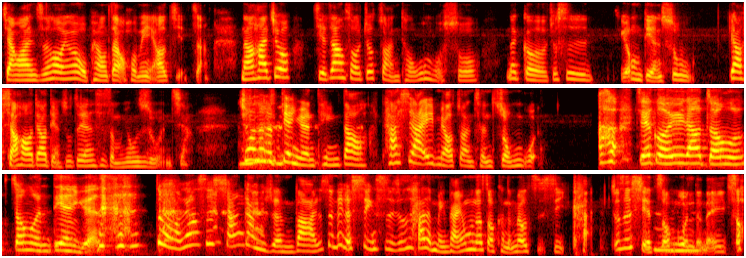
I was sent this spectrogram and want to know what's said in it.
讲完之后，因为我朋友在我后面也要结账，然后他就结账的时候就转头问我说。那个就是用点数要消耗掉点数这件事怎么用日文讲？就那个 店员听到，他下一秒转成中文啊，结果遇到中文中文店员，对，好像是香港人吧，就是那个姓氏，就是他的名牌，因为那时候可能没有仔细看，就是写中文的那一种。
